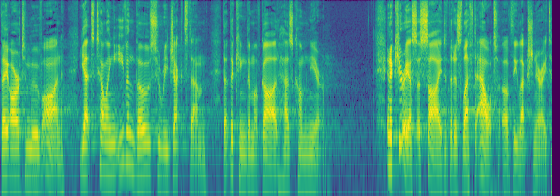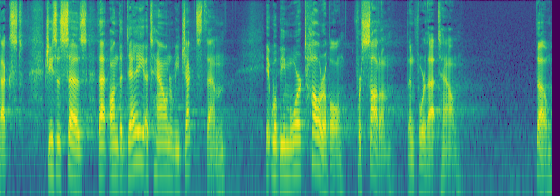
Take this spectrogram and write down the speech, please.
they are to move on, yet telling even those who reject them that the kingdom of God has come near. In a curious aside that is left out of the lectionary text, Jesus says that on the day a town rejects them, it will be more tolerable for Sodom than for that town. Though,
